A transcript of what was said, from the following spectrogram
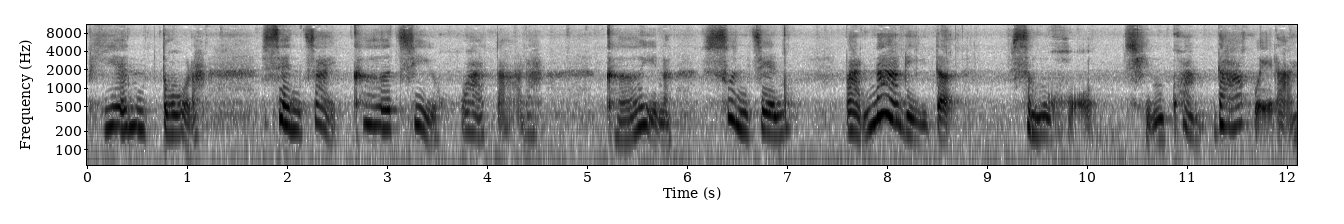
偏多了，现在科技发达了，可以呢瞬间把那里的生活情况拉回来。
